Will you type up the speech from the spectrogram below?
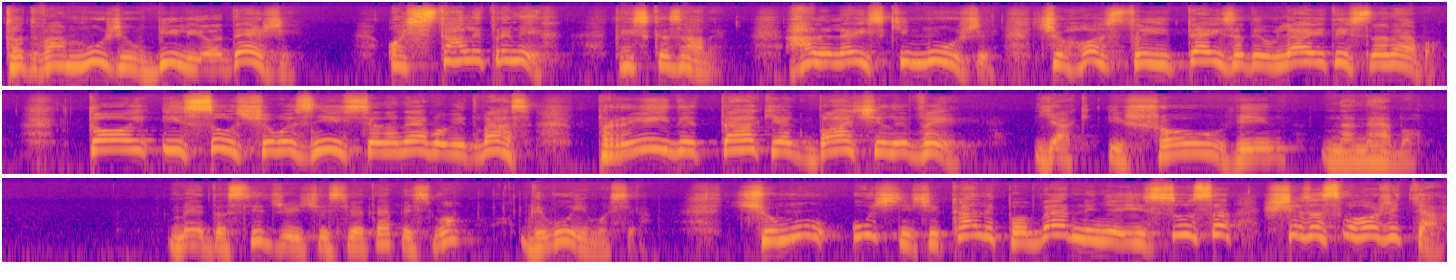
то два мужі в білій одежі ось стали при них та й сказали: Галилейські мужі, чого стоїте й задивляєтесь на небо? Той Ісус, що вознісся на небо від вас, прийде так, як бачили ви, як ішов Він на небо. Ми, досліджуючи святе письмо, дивуємося. Чому учні чекали повернення Ісуса ще за свого життя?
